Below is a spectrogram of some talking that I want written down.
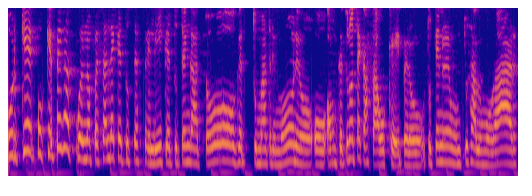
¿por qué, ¿por qué pega cuerno a pesar de que tú estés feliz, que tú tengas todo, que tu matrimonio, o aunque tú no estés casado, ok, pero tú tienes un, tú sabes, un hogar,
